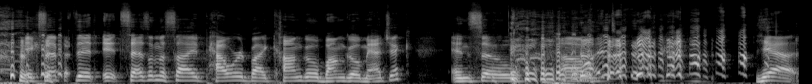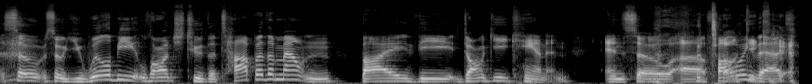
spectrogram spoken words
except that it says on the side powered by Congo Bongo Magic. And so um, Yeah, so so you will be launched to the top of the mountain by the donkey cannon. And so uh, following that,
